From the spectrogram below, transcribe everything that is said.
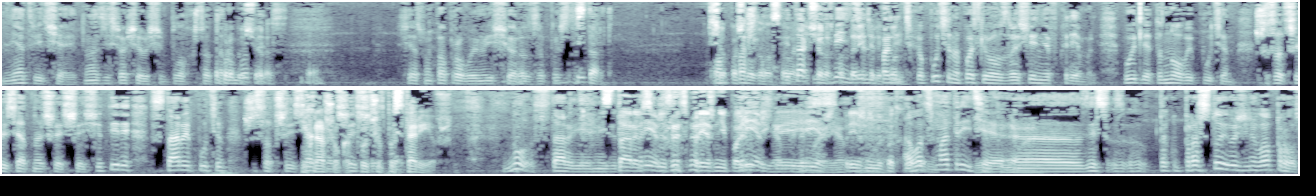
Не отвечает. У нас здесь вообще очень плохо что-то Попробуй работает. еще раз. Да. Сейчас мы попробуем еще раз запустить. Старт. Все, Вот пошло пошло. голосование. Итак, Еще раз изменится ли телефон. политика Путина после его возвращения в Кремль? Будет ли это новый Путин 660-06-64, старый Путин 660 Нехорошо, как лучше постаревший. Ну, старый, я имею в виду. Старый в прежний. смысле с прежней политикой Прежний, и с прежними подходами. А вот смотрите, э, здесь такой простой очень вопрос.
